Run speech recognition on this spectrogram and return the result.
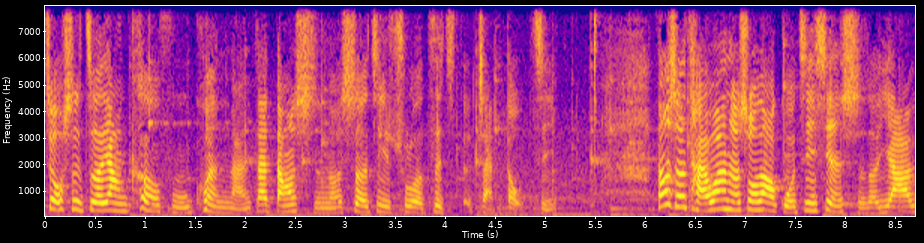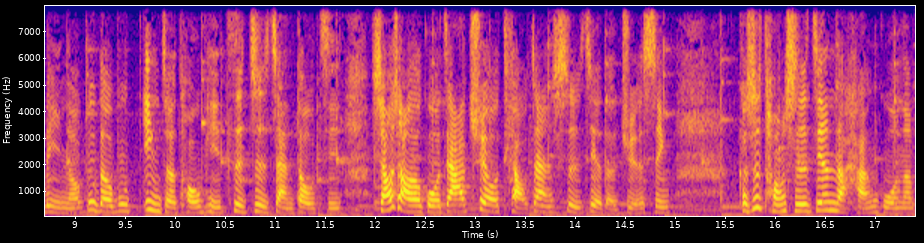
就是这样克服困难，在当时呢，设计出了自己的战斗机。当时台湾呢，受到国际现实的压力呢，不得不硬着头皮自制战斗机。小小的国家却有挑战世界的决心。可是同时间的韩国呢，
